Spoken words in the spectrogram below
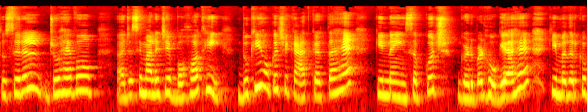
तो सिरल जो है वो जैसे मान लीजिए बहुत ही दुखी होकर शिकायत करता है कि नहीं, सब कुछ गड़बड़ हो गया है कि मदर को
